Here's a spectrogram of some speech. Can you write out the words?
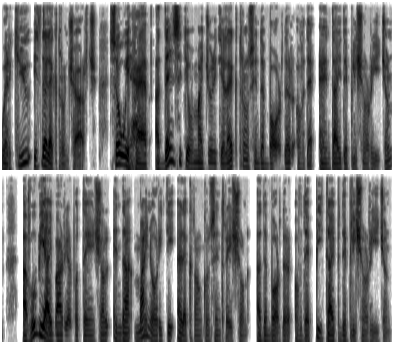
where Q is the electron charge. So we have a density of majority electrons in the border of the n-type depletion region, a VBI barrier potential and a minority electron concentration at the border of the p-type depletion region,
